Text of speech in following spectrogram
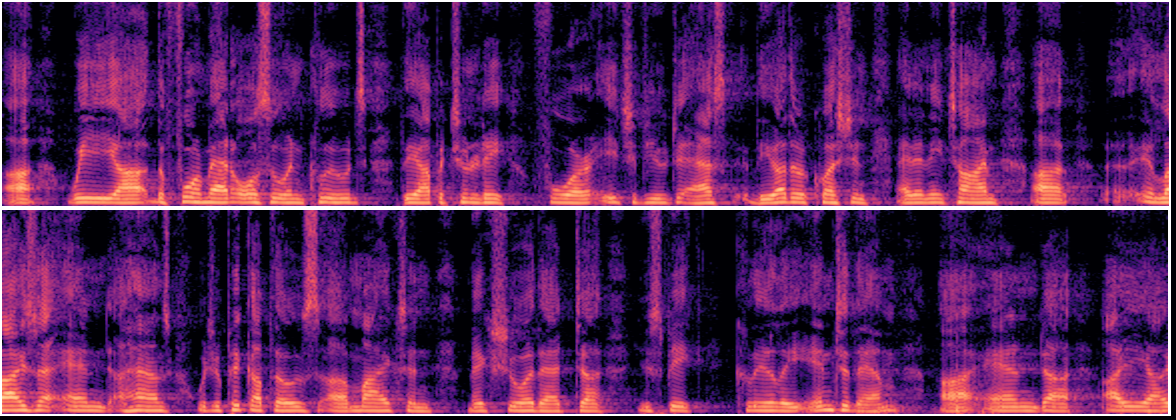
Uh, We, uh, the format also includes the opportunity for each of you to ask the other question at any time. Uh, Eliza and Hans, would you pick up those uh, mics and make sure that uh, you speak clearly into them? Uh, And uh, I uh,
